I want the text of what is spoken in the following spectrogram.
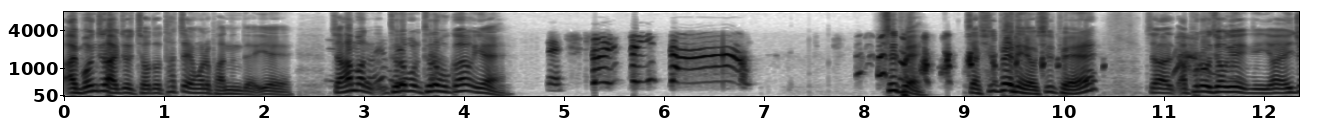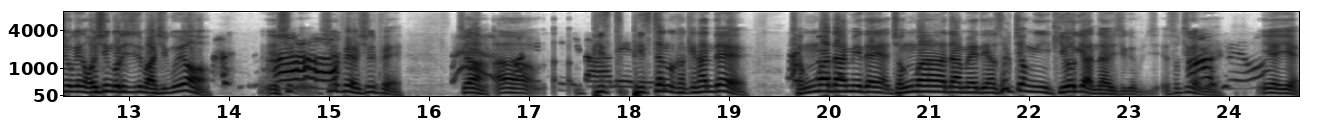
아, 뭔지는 알죠. 저도 타짜 영화를 봤는데, 예. 자, 한번 들어볼, 들어볼까요? 예. 네, 쏠수 있다. 실패. 자, 실패네요, 실패. 자, 앞으로 저기, 야, 이쪽에는 어신거리지 마시고요. 예, 실, 아. 실패요, 실패. 자, 아. 비슷, 네네. 비슷한 것 같긴 한데, 정마담에 대한 정마담에 대한 설정이 기억이 안 나요 지금 솔직하게. 아, 그래요? 예 예.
